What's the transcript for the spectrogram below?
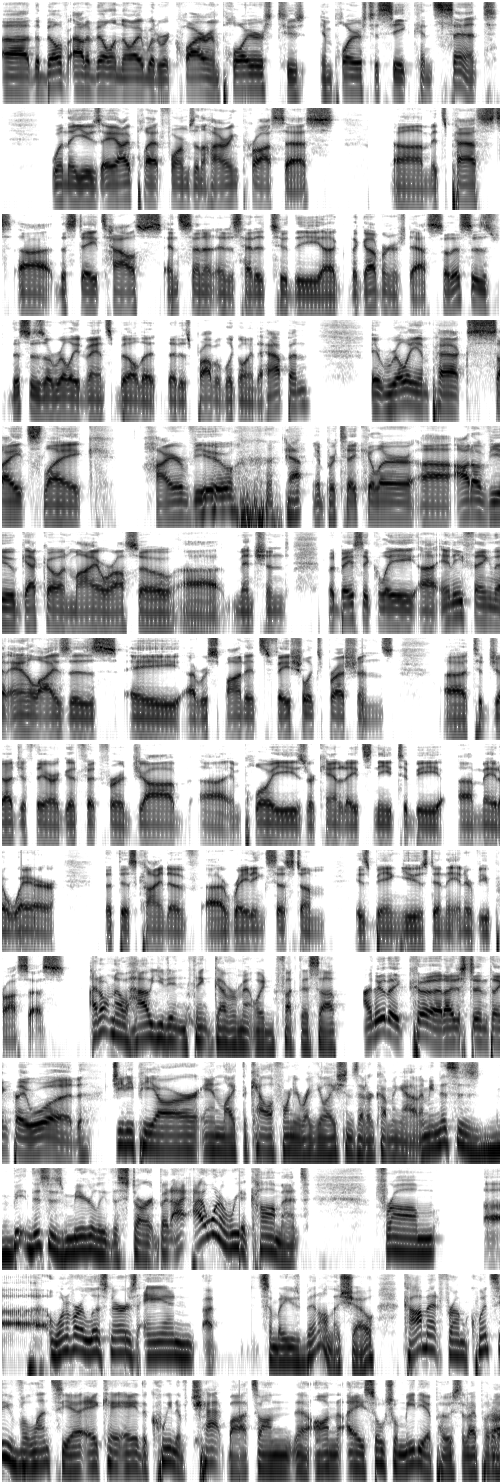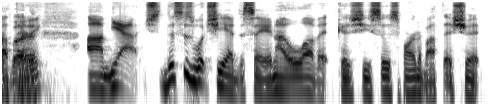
uh, the bill out of Illinois would require employers to employers to seek consent when they use AI platforms in the hiring process. Um, it's passed uh, the state's House and Senate and is headed to the uh, the governor's desk. So this is this is a really advanced bill that that is probably going to happen. It really impacts sites like HireVue, Yeah. in particular. Uh, AutoView, Gecko, and Mya were also uh, mentioned. But basically, uh, anything that analyzes a, a respondent's facial expressions uh, to judge if they are a good fit for a job, uh, employees or candidates need to be uh, made aware that this kind of uh, rating system is being used in the interview process. I don't know how you didn't think government would fuck this up. I knew they could. I just didn't think they would. GDPR and like the California regulations that are coming out. I mean, this is this is merely the start. But I, I want to read a comment from uh, one of our listeners and uh, somebody who's been on the show. Comment from Quincy Valencia, aka the Queen of Chatbots, on uh, on a social media post that I put out buddy. there. Um, yeah, sh- this is what she had to say, and I love it because she's so smart about this shit.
